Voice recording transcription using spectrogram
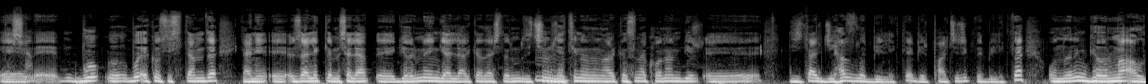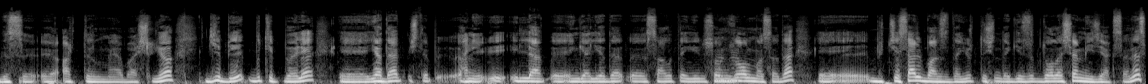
E, e, bu e, bu ekosistemde yani e, özellikle mesela e, görme engelli arkadaşlarımız için Hı. retinanın arkasına konan bir e, dijital cihazla birlikte bir parçacıkla birlikte onların görme algısı e, arttırılmaya başlıyor gibi bu tip böyle e, ya da işte hani illa e, engelli ya da e, sağlıkla ilgili bir sorunuz Hı. olmasa da e, bütçesel bazda yurt dışında gezip dolaşamayacaksanız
